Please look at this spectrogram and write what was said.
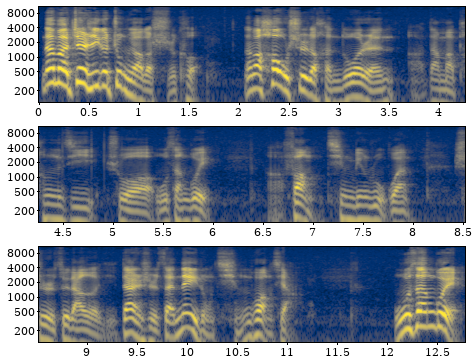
那么这是一个重要的时刻。那么后世的很多人啊，那么抨击说吴三桂啊放清兵入关是罪大恶极。但是在那种情况下，吴三桂，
